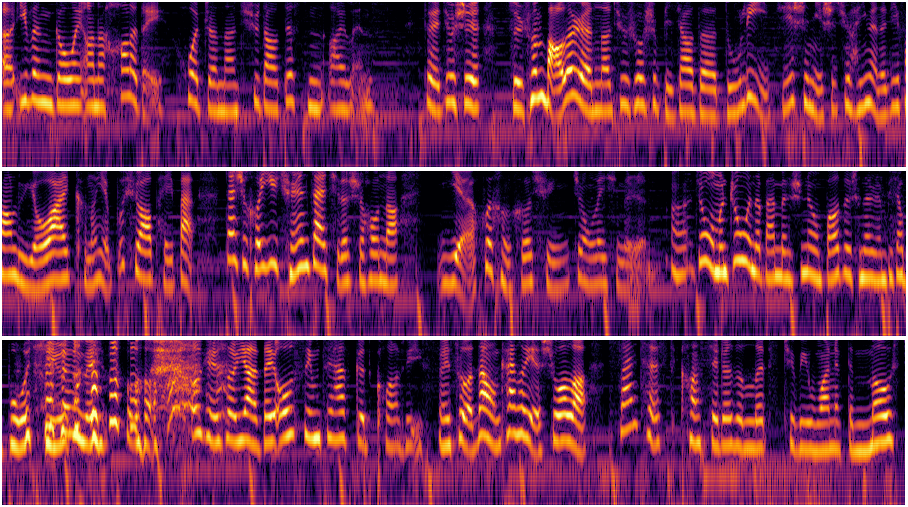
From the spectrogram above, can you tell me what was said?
uh, even going on a holiday，或者呢去到 distant islands。 对，就是嘴唇薄的人呢，据说是比较的独立，即使你是去很远的地方旅游啊，可能也不需要陪伴。但是和一群人在一起的时候呢，也会很合群。这种类型的人，嗯，就我们中文的版本是那种薄嘴唇的人比较薄情。没错。okay, so yeah, they all seem to have good qualities. 没错，那我们开头也说了，scientists consider the lips to be one of the most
